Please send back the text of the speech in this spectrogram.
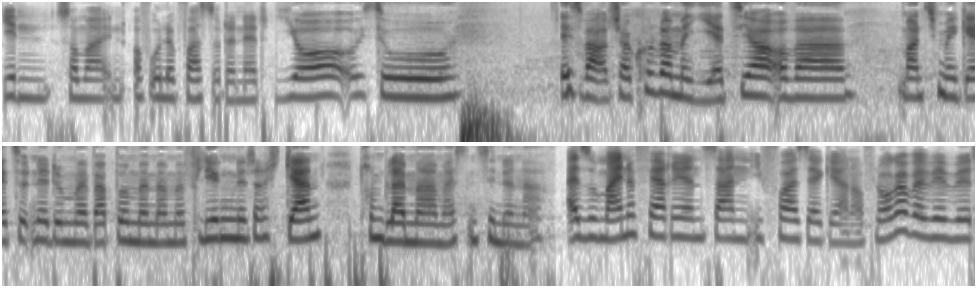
jeden Sommer in, auf Urlaub fährst oder nicht. Ja, also es war schon cool, wenn man jetzt ja, aber manchmal geht es halt nicht und mein Papa und meine Mama fliegen nicht recht gern, darum bleiben wir meistens in der Nacht. Also meine Ferien sind, ich fahre sehr gerne auf Lager, weil wir wird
